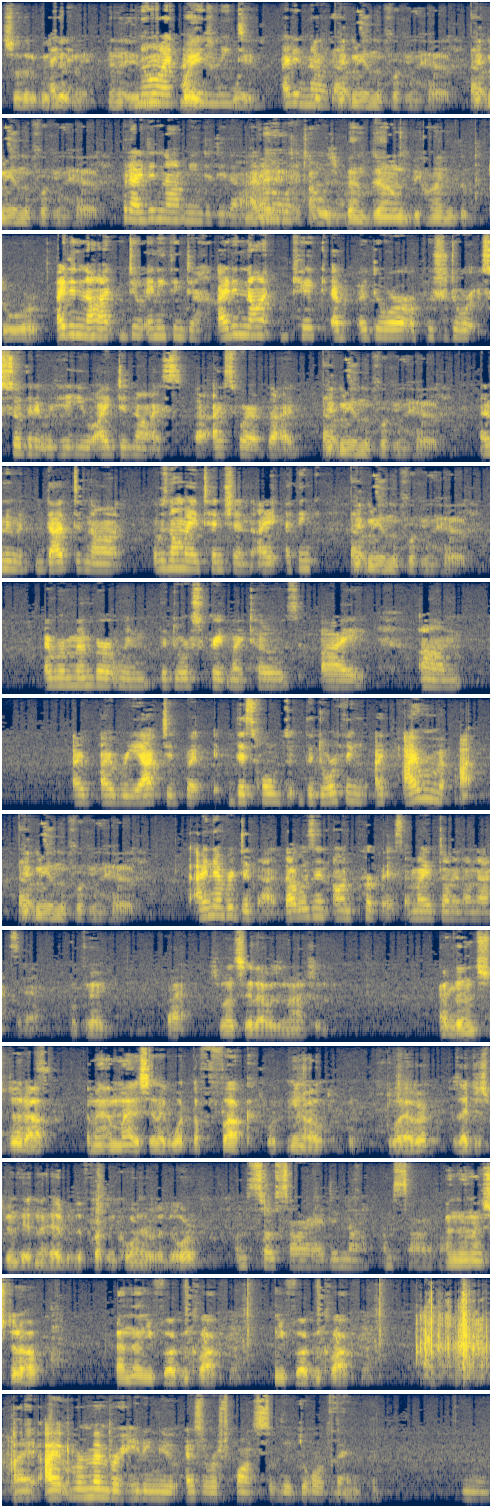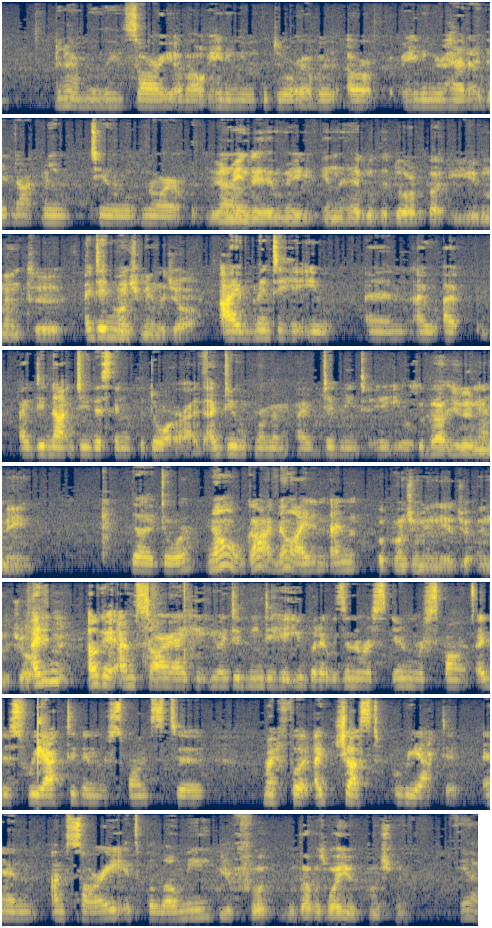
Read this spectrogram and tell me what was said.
so that it would I hit me. And it hit No, me. I, I didn't mean wait. to. I didn't know It that. hit me in the fucking head. Hit me in the fucking head. But I did not mean to do that. I don't know what you're I was about. bent down behind the door. I did not do anything to. I did not kick a, a door or push a door so that it would hit you. I did not. I, I swear that. I, that Hit me in the fucking head. I don't even. That did not. It was not my intention. I. I think. Hit me in the fucking head. I remember when the door scraped my toes. I, um, I, I reacted, but this whole d- the door thing. I. I remember. Hit me in the fucking head. I never did that. That wasn't on purpose. I might have done it on accident. Okay? But So let's say that was an accident. I Right. then stood up. I mean, I might have said like, "What the fuck?" What, you know, whatever, because I just been hit in the head with the fucking corner of a door. I'm so sorry. I did not. I'm sorry. And then I stood up, and then you fucking clocked me. You fucking clocked me. I, I remember hitting you as a response to the door thing. Mm. And I'm really sorry about hitting you with the door I was- or hitting your head. I did not mean to, nor. You didn't um, mean to hit me in the head with the door, but you meant to I did mean. punch me in the jaw. I meant to hit you, and I, I, I did not do this thing with the door. I, I do remember. I did mean to hit you. So that you didn't Yeah. mean, The door? No, God, no. I didn't. I didn't. but punching me in the. In the jaw I didn't. did. Okay, I'm sorry. I hit you. I did mean to hit you, but it was in res- in response. I just reacted in response to my foot. I just reacted, and I'm sorry. It's below me. Your foot. That was why you punched me. Yeah,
